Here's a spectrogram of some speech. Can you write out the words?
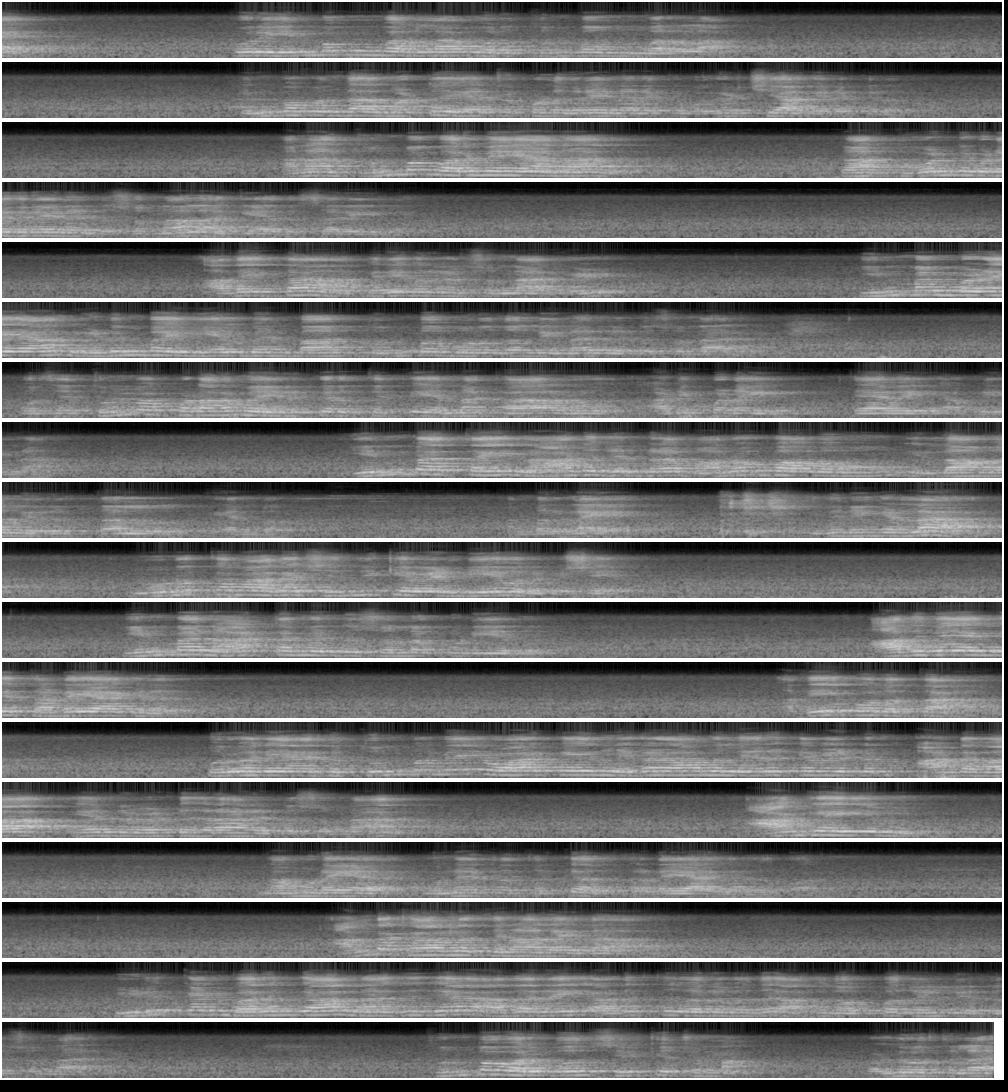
ஒரு இன்பமும் வரலாம் ஒரு துன்பமும் வரலாம். இன்பம் வந்தால் மட்டும் ஏற்றுக்கொள்கிறேன் எனக்கு மகிழ்ச்சியாக இருக்கிறது. ஆனால் துன்பம் வறுமையானால் நான் துவண்டு விடுகிறேன் என்று சொன்னால் அங்கே அது சரியில்லை. அதைத்தான் பெரியவர்கள் சொன்னார்கள். இன்பம் விழையான் இடும்ப இயல்பென்பான் துன்பம் உறுதல் இலர் என்று சொன்னார்கள். ஒருத்தர் துன்பப்படாமல் இருக்கிறதுக்கு என்ன காரணம் அடிப்படை தேவை அப்படின்னா இன்பத்தை நாடுகின்ற மனோபாவமும் இல்லாமல் இருத்தல் என்பது. நண்பர்களே இது நீங்கள்லாம் நுணுக்கமாக சிந்திக்க வேண்டிய ஒரு விஷயம். இன்ப நாட்டம் என்று சொல்லக்கூடியது. அதுவே அங்கு தடையாகிறது. அதே போலத்தான் ஒருவன் எனக்கு துன்பமே வாழ்க்கையில் நிகழாமல் இருக்க வேண்டும் ஆண்டவா என்று வேண்டுகிறான் என்று சொன்னால் அங்கேயும் நம்முடைய முன்னேற்றத்திற்கு அது தடையாகிறது பாருங்க. அந்த காரணத்தினாலே தான் இடுக்கண் வருங்கால் நகுக அதனை அடுத்து வருவது அகுதொப்பதில் என்று சொன்னார்கள். துன்பம் வரும்போது சிரிக்க சொன்னான். வள்ளுவத்தில்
